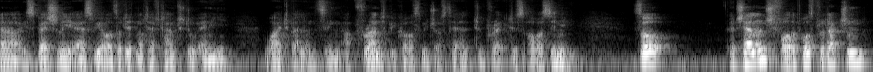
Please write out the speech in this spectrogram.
uh, especially as we also did not have time to do any white balancing up front because we just had to practice our singing. So a challenge for the post-production,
